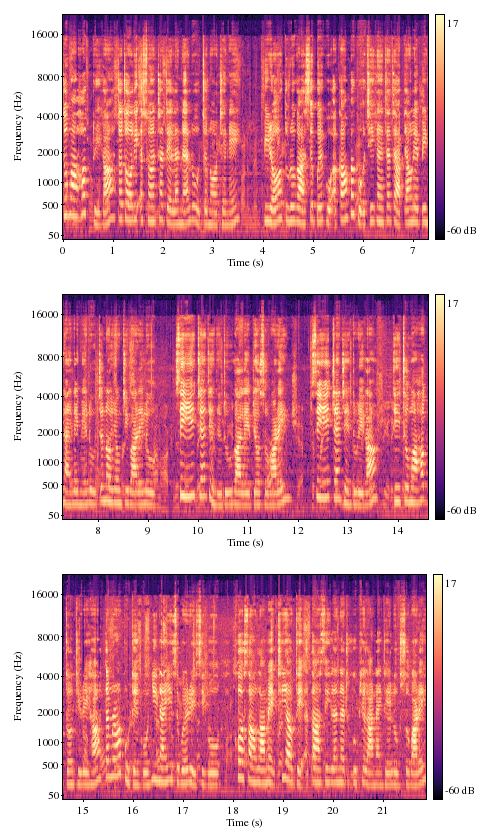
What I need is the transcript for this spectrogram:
တိုမာဟော့တွေကတော်တော်လေးအစွမ်းထက်တဲ့လက်နက်လို့ကျွန်တော်ထင်တယ်။ပြီးတော့သူတို့ကစစ်ပွဲကိုအကောင့်ဘက်ကိုအခြေခံကြကြပြောင်းလဲပေးနိုင်လိမ့်မယ်လို့ကျွန်တော်ယုံကြည်ပါတယ်လို့စီရေးကျန်းကျင်သူတို့ကလည်းပြောဆိုပါတယ်။စီရေးကျန်းကျင်သူတွေကဒီတိုမာဟော့ဒွန်တီတွေဟာသမရပူတင်ကိုညှိနှိုင်းရေးစစ်ပွဲတွေစီကိုခေါ်ဆောင်လာမဲ့ထိရောက်တဲ့အသာစီးလက်နက်တစ်ခုဖြစ်လာနိုင်တယ်လို့ဆိုပါတယ်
